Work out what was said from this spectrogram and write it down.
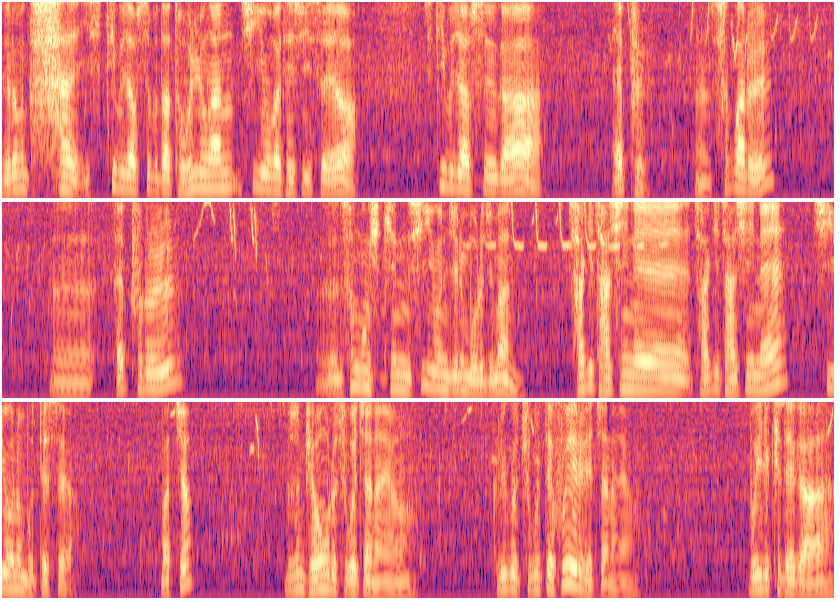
여러분 다이 스티브 잡스보다 더 훌륭한 CEO가 될 수 있어요. 스티브 잡스가 애플 어, 사과를 어, 애플을 어, 성공시킨 CEO인지는 모르지만 자기 자신의 자기 자신의 CEO는 못 됐어요. 맞죠? 무슨 병으로 죽었잖아요. 그리고 죽을 때 후회를 했잖아요. 뭐 이렇게 내가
